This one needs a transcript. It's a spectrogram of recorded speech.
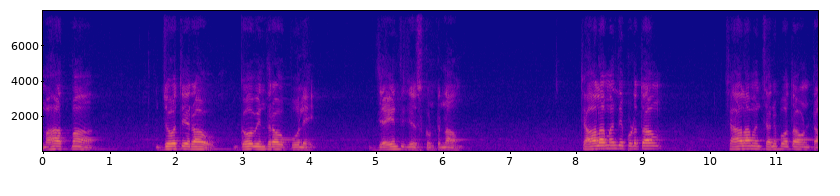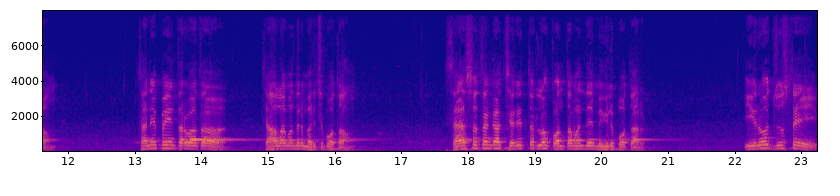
మహాత్మా జ్యోతిరావు గోవిందరావు పూలే. జయంతి చేసుకుంటున్నాం. చాలామంది పుడతాం చాలామంది చనిపోతూ ఉంటాం. చనిపోయిన తర్వాత చాలామందిని మర్చిపోతాం. శాశ్వతంగా చరిత్రలో కొంతమందే మిగిలిపోతారు. ఈరోజు చూస్తే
